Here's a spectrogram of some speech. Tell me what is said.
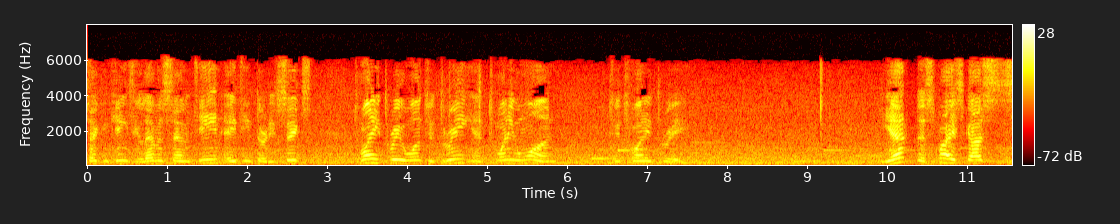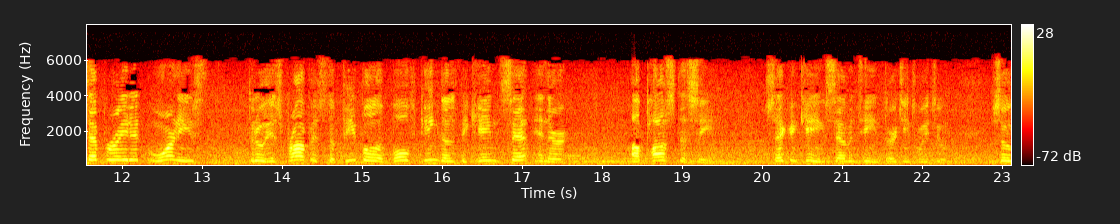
2 Kings 11:17, 18:36, 23 1 to 3, and 21 to 23. Yet, despite God's separated warnings through his prophets, the people of both kingdoms became set in their apostasy. 2 Kings 17, 13, 22. So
